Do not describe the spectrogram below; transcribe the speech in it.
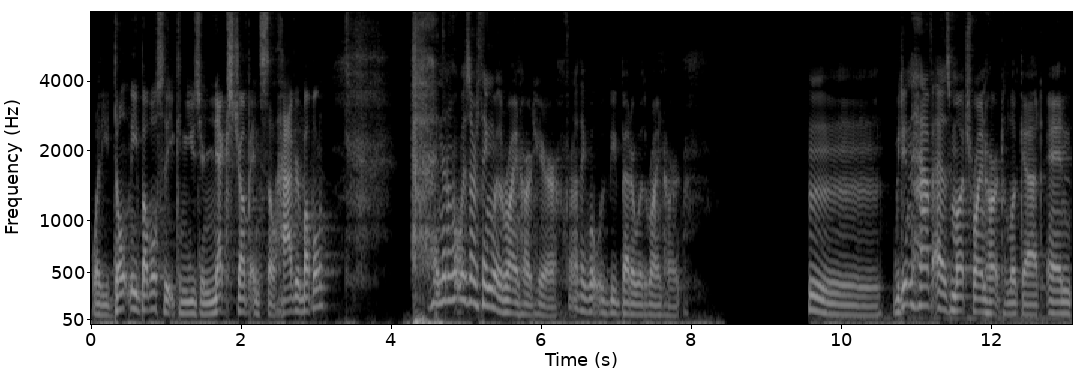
whether you don't need bubble, so that you can use your next jump and still have your bubble. And then what was our thing with Reinhardt here? I'm trying to think what would be better with Reinhardt. Hmm. We didn't have as much Reinhardt to look at, and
